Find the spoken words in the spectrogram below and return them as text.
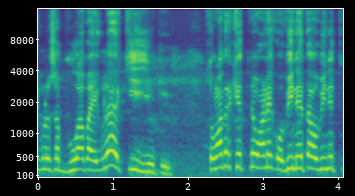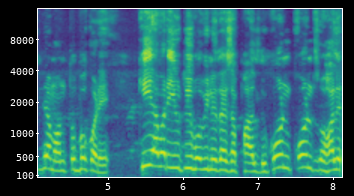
এগুলো সব ভুয়া বা এগুলো কি ইউটিউব তোমাদের ক্ষেত্রে অনেক অভিনেতা, অভিনেত্রীরা মন্তব্য করে, কি আবার ইউটিউব অভিনেতা সব ফালতু? কোন কোন হলে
